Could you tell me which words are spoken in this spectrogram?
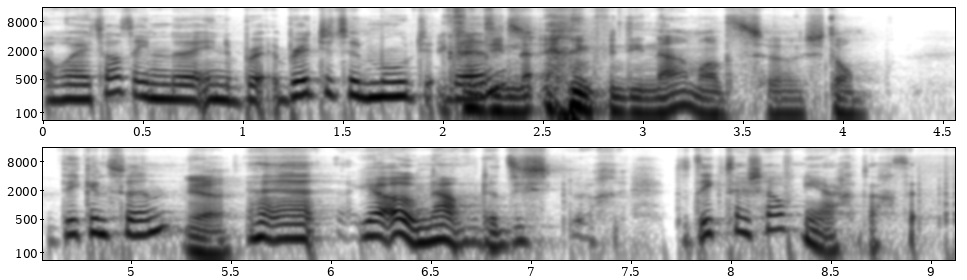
hoe heet dat, in de, in de Br- Bridgerton mood ik, vind die, ik vind die naam altijd zo stom. Dickinson. Ja. Eh, ja, oh, nou, dat is dat ik daar zelf niet aan gedacht heb.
